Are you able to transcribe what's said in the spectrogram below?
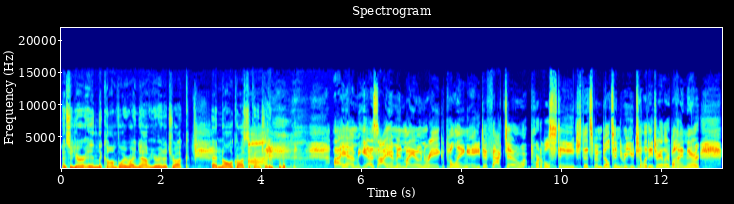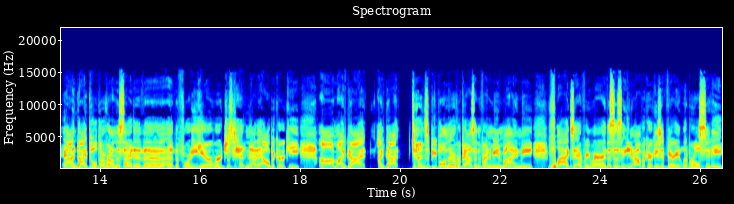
And so you're in the convoy right now. You're in a truck heading all across the country. I am, yes, I am in my own rig pulling a de facto portable stage that's been built into a utility trailer behind there. And I pulled over on the side of the uh, the 40 here. We're just heading out of Albuquerque. Um, I've got I've got tons of people on the overpass in front of me and behind me, flags everywhere. This is, you know, Albuquerque is a very liberal city.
